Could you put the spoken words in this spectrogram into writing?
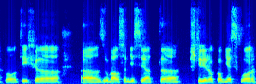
ako tých zhruba 84 rokov neskôr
